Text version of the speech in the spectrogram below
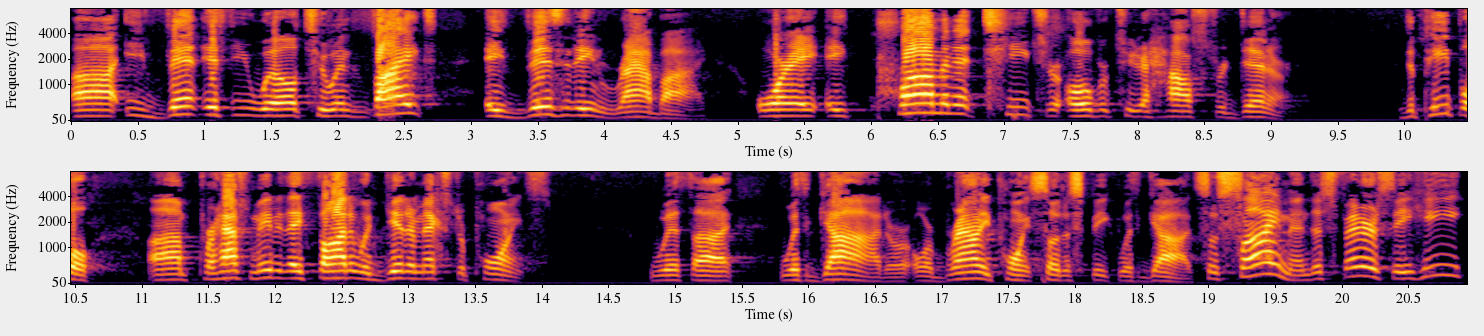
uh, event, if you will, to invite a visiting rabbi or a, a prominent teacher over to your house for dinner. The people, um, perhaps maybe they thought it would get them extra points with, uh, with God or, or brownie points, so to speak, with God. So Simon, this Pharisee, he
